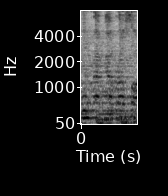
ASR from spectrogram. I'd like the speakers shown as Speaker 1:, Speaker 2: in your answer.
Speaker 1: บุญรักรามรอสอ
